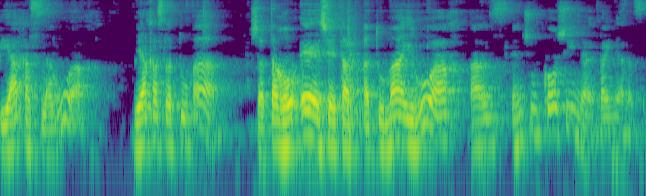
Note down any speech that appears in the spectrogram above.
ביחס לרוח, ביחס לטומאה, כשאתה רואה שהטומאה היא רוח, אז אין שום קושי בעניין הזה.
